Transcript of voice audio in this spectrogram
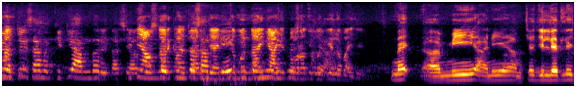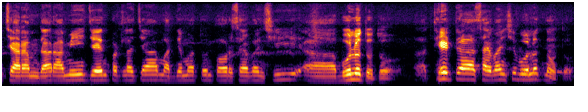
आमदार आहेत असे? किती अस्वस्थ आमदार खासदार तुमच्यासारखे ज्यांचं की म्हणणं आहे की त्यांनी अजित request पवारांसोबत केली गेलं पाहिजे. नाही अ, मी आणि आमच्या जिल्ह्यातले चार आमदार आम्ही जयंत पाटलाच्या माध्यमातून पवारसाहेबांशी अ, बोलत होतो. अ, थेट अ, साहेबांशी बोलत नव्हतो.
